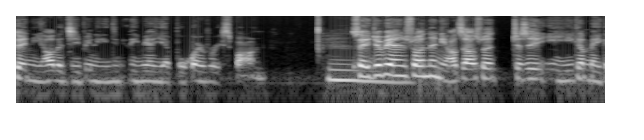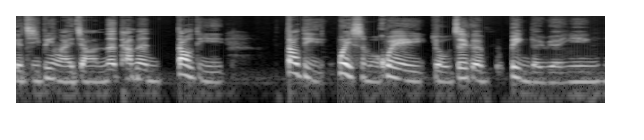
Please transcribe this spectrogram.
对你要的疾病里里面也不会 respond。嗯，所以就变成说，那你要知道说，就是以一个每个疾病来讲，那他们到底。到底为什么会有这个病的原因？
